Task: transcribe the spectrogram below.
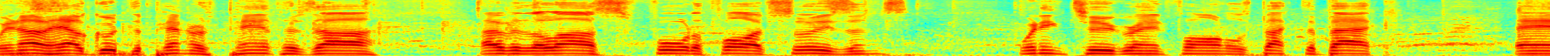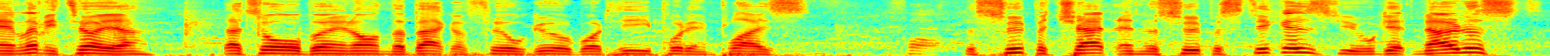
we know how good the Penrith Panthers are over the last four to five seasons, winning two grand finals back to back. And let me tell you, that's all been on the back of Phil Gould, what he put in place. The super chat and the super stickers, you will get noticed.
